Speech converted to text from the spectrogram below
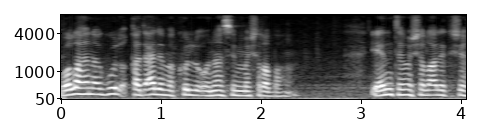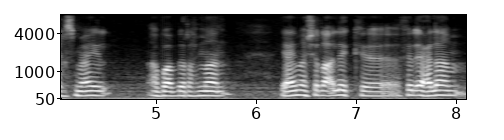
والله أنا أقول قد علم كل أناس مشربهم. يعني أنت ما شاء الله عليك شيخ إسماعيل أبو عبد الرحمن. يعني ما شاء الله عليك آه، في الإعلام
